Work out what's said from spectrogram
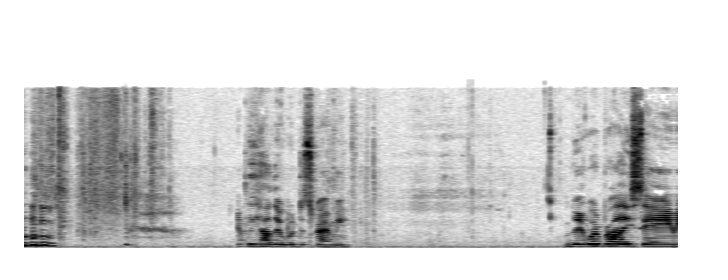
Exactly how they would describe me. They would probably say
